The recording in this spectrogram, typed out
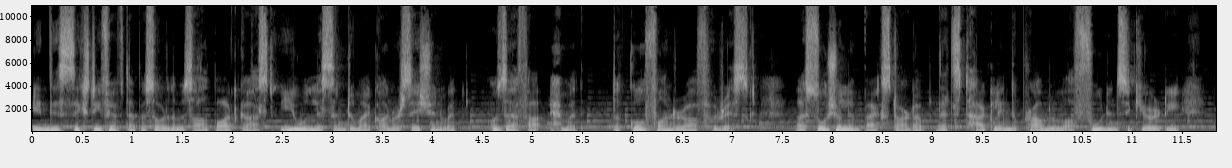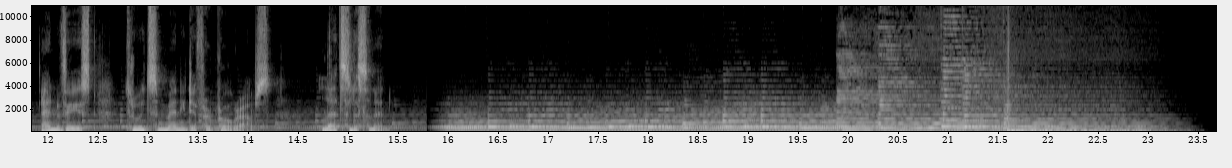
In this 65th episode of the Misaal podcast, you will listen to my conversation with Huzaifa Ahmad, the co founder of Rizq, a social impact startup that's tackling the problem of food insecurity and waste through its many different programs. Let's listen in.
